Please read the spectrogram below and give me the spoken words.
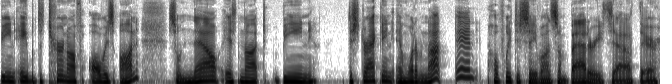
being able to turn off always on. So now it's not being distracting and whatever not, and hopefully to save on some batteries out there.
